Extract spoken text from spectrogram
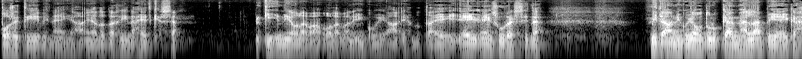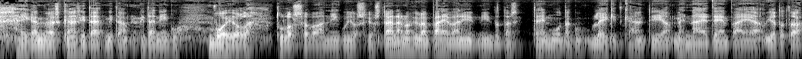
positiivinen ja, ja tota, siinä hetkessä kiinni oleva, oleva niin kuin, ja, ja tota, ei, ei, ei sure sitä mitä on niin kuin joutunut käymään läpi, eikä, eikä myöskään sitä, että mitä, mitä niin kuin voi olla tulossa, vaan niin kuin jos, jos tänään on hyvä päivä, niin, niin tota, sitten ei muuta kuin leikit käyntiin ja mennään eteenpäin. Ja, ja tota,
